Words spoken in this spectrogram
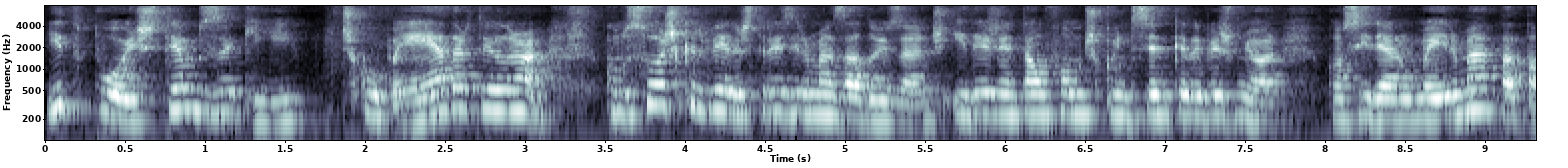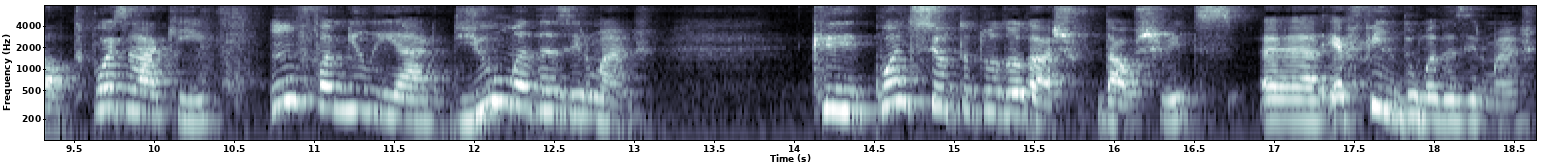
E depois temos aqui, desculpem, a Heather Theodore começou a escrever As Três Irmãs há dois anos e desde então fomos conhecendo cada vez melhor. Considero uma irmã, tal, tal. Depois há aqui um familiar de uma das irmãs que, quando seu tatuador de Auschwitz, uh, é filho de uma das irmãs,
